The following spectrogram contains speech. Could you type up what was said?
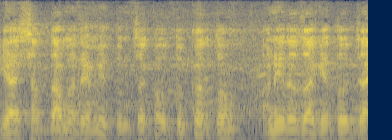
या शब्दामध्ये मी तुमचं कौतुक करतो आणि रजा घेतो. जय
